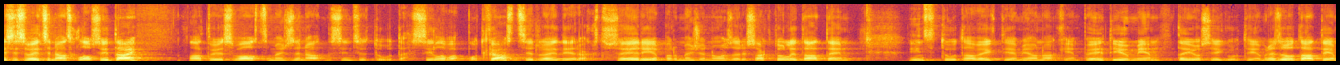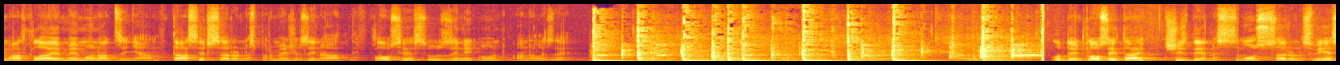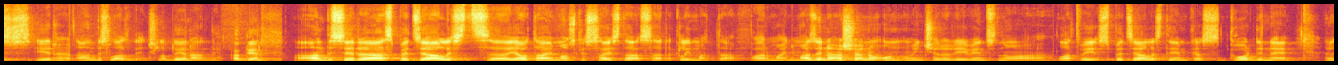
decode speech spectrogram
Es esmu sveicināts klausītāji. Latvijas Valsts meža zinātnes institūta Silava podkāsts ir raidierakstu sērija par meža nozares aktualitātēm, institūtā veiktiem jaunākiem pētījumiem, tajos iegūtajiem rezultātiem, atklājumiem un atziņām. Tās ir sarunas par meža zinātni. Klausies, uzzini un analizē. Labdien, klausītāji! Šīs dienas mūsu sarunas viesis ir Andris Lazdiņš. Labdien, Andi! Labdien! Andris ir speciālists jautājumos, kas saistās ar klimata pārmaiņu mazināšanu. Viņš ir arī viens no Latvijas speciālistiem, kas koordinē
